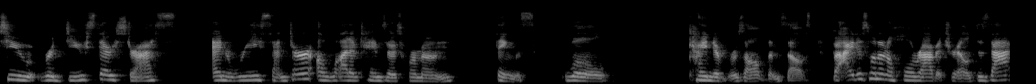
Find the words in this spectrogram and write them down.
to reduce their stress and recenter, a lot of times those hormone things will kind of resolve themselves. But I just went on a whole rabbit trail. Does that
